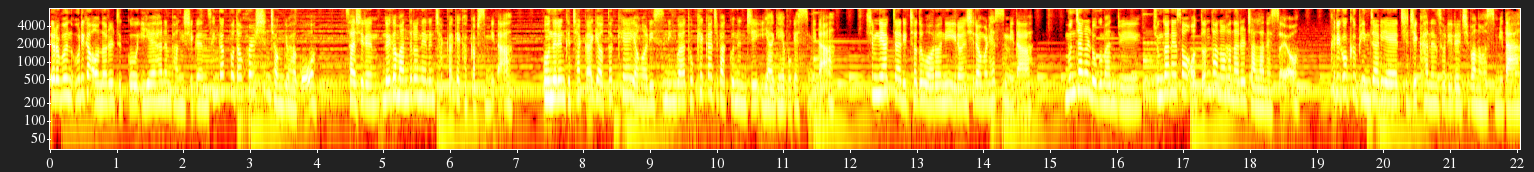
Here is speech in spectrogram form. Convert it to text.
여러분, 우리가 언어를 듣고 이해하는 방식은 생각보다 훨씬 정교하고 사실은 뇌가 만들어내는 착각에 가깝습니다. 오늘은 그 착각이 어떻게 영어 리스닝과 독해까지 바꾸는지 이야기해 보겠습니다. 심리학자 리처드 워런이 이런 실험을 했습니다. 문장을 녹음한 뒤 중간에서 어떤 단어 하나를 잘라냈어요. 그리고 그 빈자리에 지직하는 소리를 집어넣었습니다.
